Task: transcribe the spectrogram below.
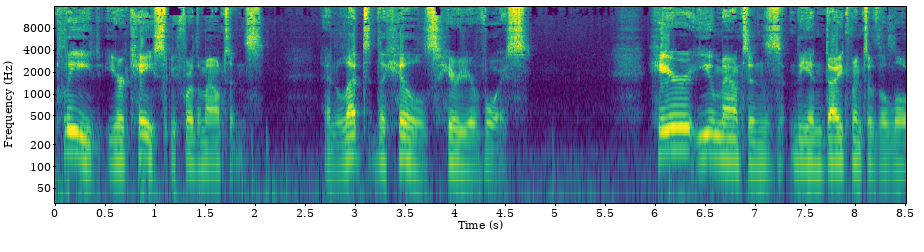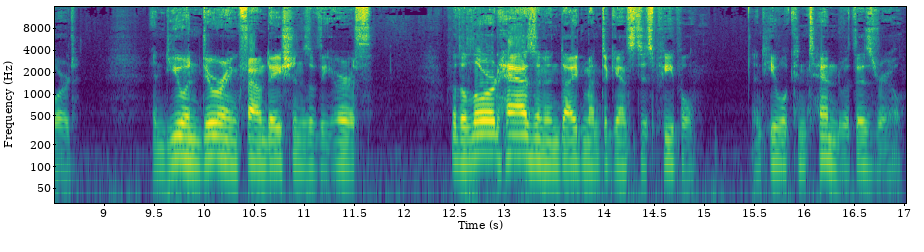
plead your case before the mountains, and let the hills hear your voice. Hear, you mountains, the indictment of the Lord, and you enduring foundations of the earth. For the Lord has an indictment against his people, and he will contend with Israel.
